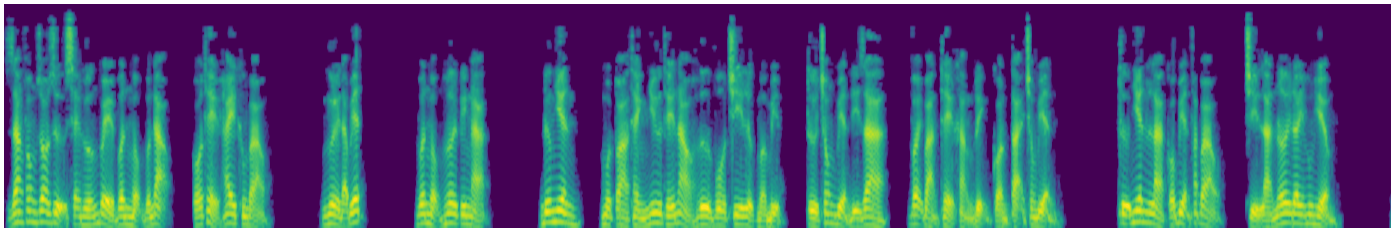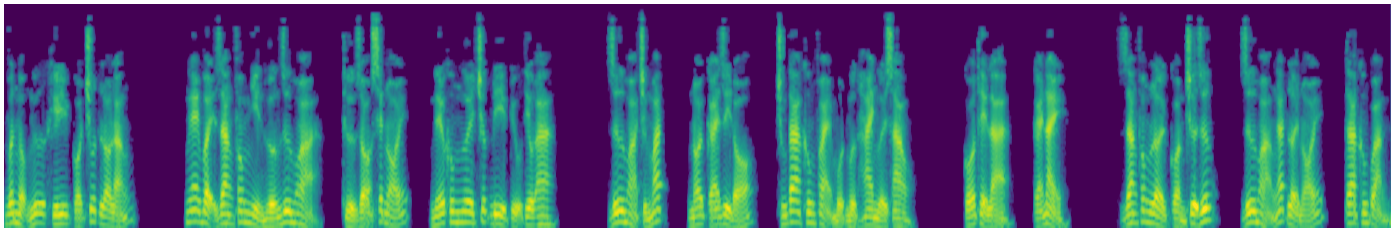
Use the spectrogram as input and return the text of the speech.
Giang phong do dự sẽ hướng về vân mộng vấn đạo, có thể hay không vào người đã biết. Vân mộng hơi kinh ngạc. Đương nhiên, một tòa thành như thế nào hư vô chi lực mờ mịt, từ trong biển đi ra, vậy bản thể khẳng định còn tại trong biển. Tự nhiên là có biện pháp bảo, chỉ là nơi đây nguy hiểm. Vân mộng ngữ khi có chút lo lắng. Nghe vậy giang phong nhìn hướng dư hỏa, thử rõ xét nói, nếu không ngươi trước đi cựu tiêu a. Dư hỏa trừng mắt, nói cái gì đó, chúng ta không phải một mực hai người sao? Có thể là, cái này. Giang phong lời còn chưa dứt, dư hỏa ngắt lời nói, ta không quản,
